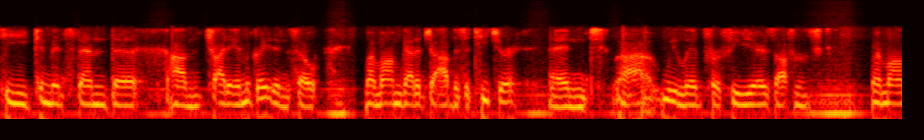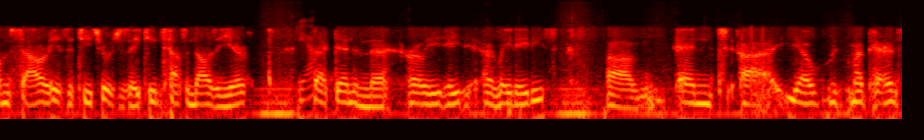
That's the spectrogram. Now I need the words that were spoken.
he convinced them to um, try to immigrate. And so my mom got a job as a teacher, and uh, we lived for a few years off of my mom's salary as a teacher, which is eighteen thousand dollars a year Yeah. back then in the early eight, or late eighties. Um, and uh, you know, my parents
